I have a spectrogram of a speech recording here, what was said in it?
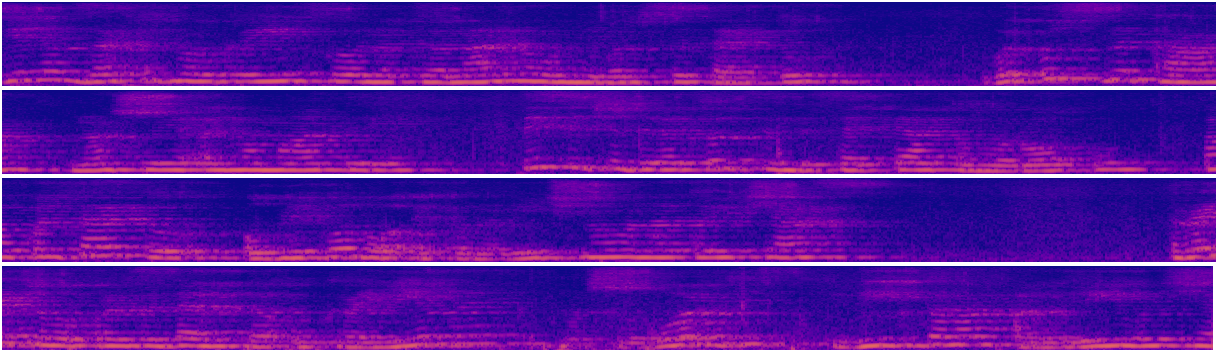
стінах Західноукраїнського національного університету, випускника нашої альма-матері 1975 року, факультету обліково-економічного на той час, третього президента України, нашу гордість Віктора Андрійовича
